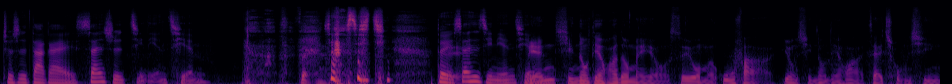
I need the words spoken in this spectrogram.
就是大概三十几年前，三十几对。三十几年前，连行动电话都没有，所以我们无法用行动电话再重新。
